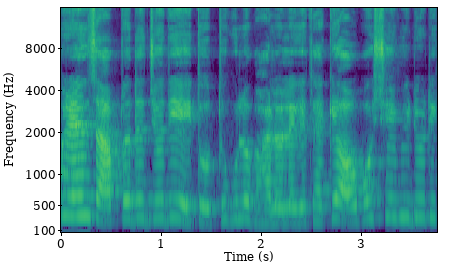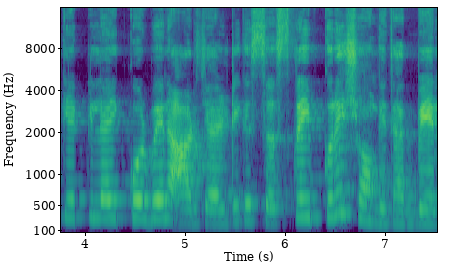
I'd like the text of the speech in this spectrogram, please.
ফ্রেন্ডস আপনাদের যদি এই তথ্যগুলো ভালো লেগে থাকে, অবশ্যই ভিডিওটিকে একটি লাইক করবেন আর চ্যানেলটিকে সাবস্ক্রাইব করে সঙ্গে থাকবেন।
